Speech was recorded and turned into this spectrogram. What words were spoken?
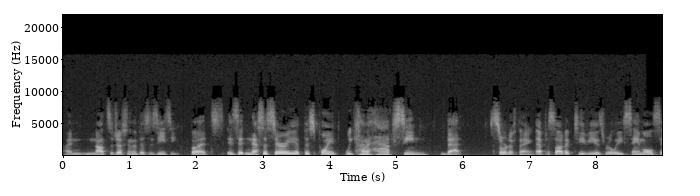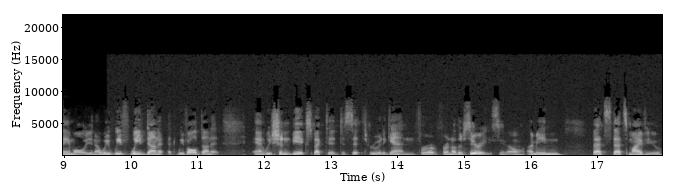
I'm not suggesting that this is easy, but is it necessary at this point? We kind of have seen that sort of thing. Episodic TV is really same old, same old. You know, we, we've we've done it. We've all done it, and we shouldn't be expected to sit through it again for for another series. You know, I mean. That's that's my view.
